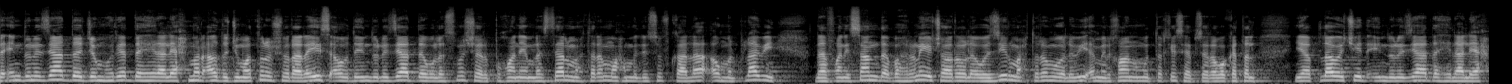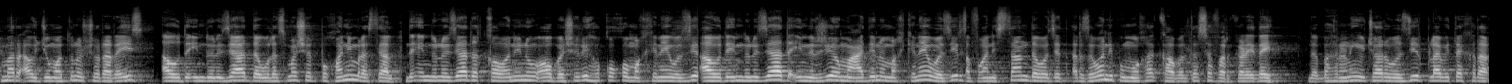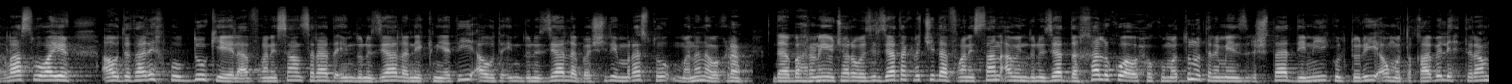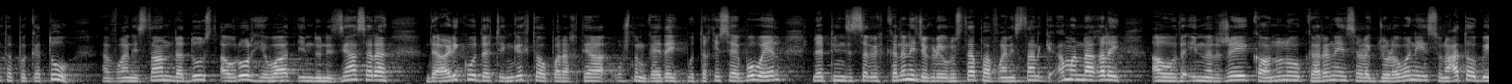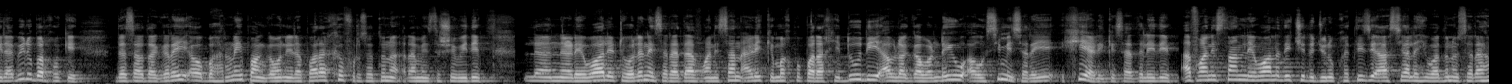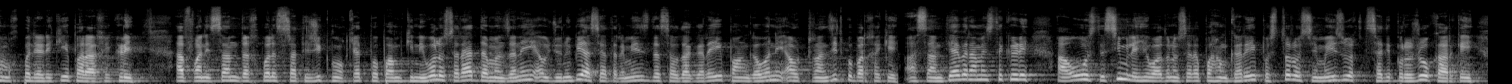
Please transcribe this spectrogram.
د اندونیزیا د جمهوریت د هیرالحمر او د جوماتونو شورا رئیس او د اندونیزیا د ولسمشر پخوانی مرستیال محترم محمد یوسف کالا او ملپلاوي د افغانستان د بهرنیو چارو له وزیر محترم ولوي امیرخان متقي صاحب سره وکتل. یاد پلاوی چې د اندونیزیا د هلال احمر او جوماتونو شورا رئیس او د اندونیزیا د ولسمشر پخوانی مرستیال، د اندونیزیا د قوانینو او بشري حقوقو مخکینی وزیر او د اندونیزیا د انرژي او معادنو مخکینی وزیر افغانستان د وضعیت ارزونې په موخه کابل ته سفر کړی دی. د بهرنیو چارو وزیر پلاوي ته ښه راغلاست ووایه او د تاریخ په اوږدو کې یې له افغانستان سره د اندونیزیا له نیک نیتي او د اندونیزیا له بشري مرستو مننه وکړه. د بهرنیو چارو وزیر زیاته کړه چې د افغانستان او اندونیزیا د خلکو او حکومتونو ترمنځ شته دیني، کلتوري او متقابل احترام ته په کتو افغانستان له دوست او ورور هېواد اندونیزیا سره د اړیکو د ټینګښت او پراختیا غوښتونکی دی. متقي صاحب وویل، له پنځه څلوېښت کلنې جګړې وروسته په افغانستان کې امن راغلی او د انرژۍ، کانونو، کرنې، سړک جوړونې، صنعت او بېلابېلو برخو کې د سوداګرۍ او بهرنۍ پانګونې لپاره ښه فرصتونه رامنځته شوي دي. له نړیوالې ټولنې سره د افغانستان اړیکې مخ په پراخېدو دي او له ګاونډیو او سیمې سره یې ښې اړیکې ساتلې دي. افغانستان لېواله دی چې د جنوب ختیځې اسیا له هېوادونو سره هم خپلې اړیکې پراخې کړي. افغانستان د خپل ستراتیژیک موقعیت په پام کې نیولو سره د منځنۍ او جنوبي اسیا ترمنځ د سوداګرۍ، پانګونې او ترانزیټ په برخه کې اسانتیاوې رامنځته کړي او اوس د سیمې له هېوادونو سره په همکارۍ په سترو سیمه ییزو اقتصادي پروژو کار کوي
